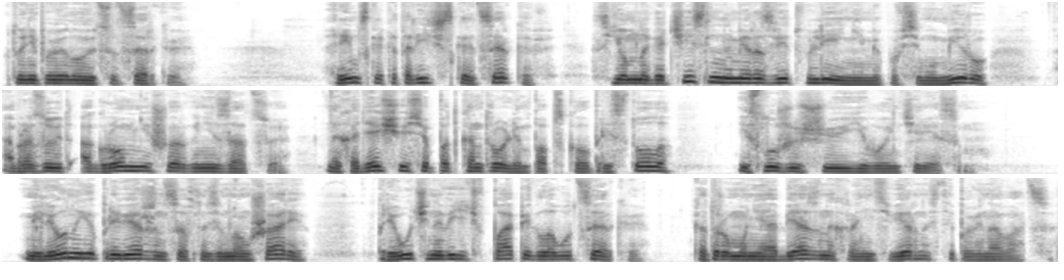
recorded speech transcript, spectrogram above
кто не повинуется церкви? Римская католическая церковь с ее многочисленными разветвлениями по всему миру образует огромнейшую организацию, находящуюся под контролем папского престола и служащую его интересам. Миллионы ее приверженцев на земном шаре приучены видеть в папе главу церкви, которому они обязаны хранить верность и повиноваться.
